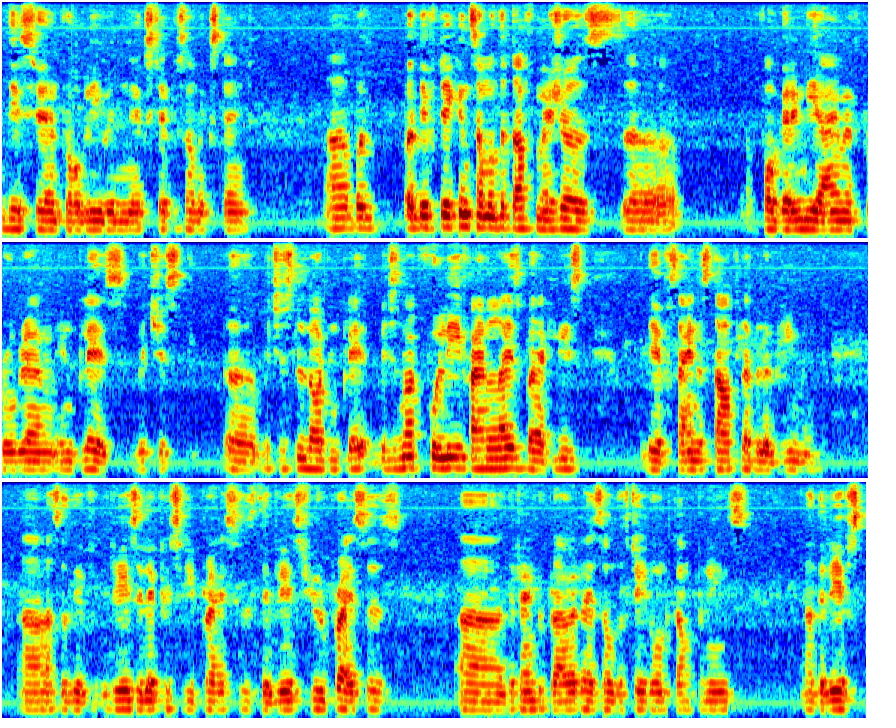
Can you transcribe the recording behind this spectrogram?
this year and probably even next year to some extent. Uh, but but they've taken some of the tough measures uh, for getting the IMF program in place, which is uh, which is still not in place, which is not fully finalized, but at least they've signed a staff level agreement. Uh, so they've raised electricity prices, they've raised fuel prices. Uh, they're trying to privatize some of the state-owned companies. Uh, they raised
